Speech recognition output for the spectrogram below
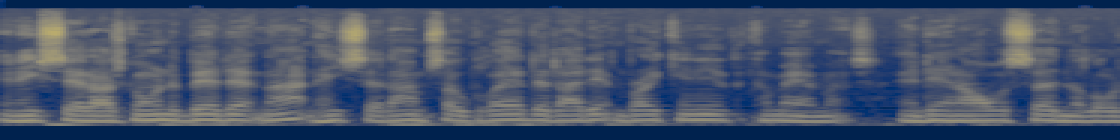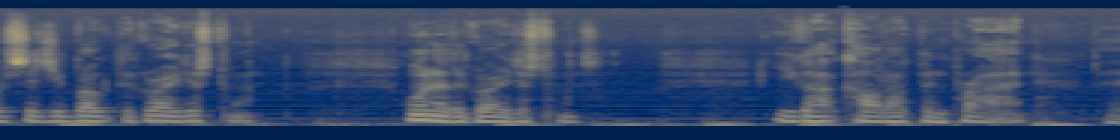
And he said, I was going to bed that night, and he said, I'm so glad that I didn't break any of the commandments. And then all of a sudden, the Lord said, You broke the greatest one, one of the greatest ones. You got caught up in pride. Yeah.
